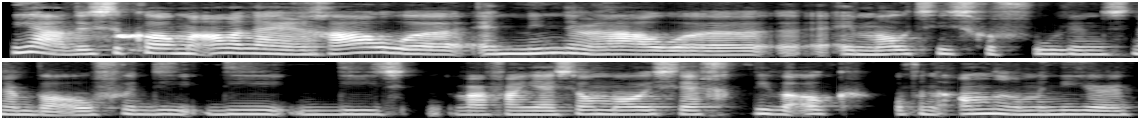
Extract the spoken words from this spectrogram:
Ja, dus er komen allerlei rauwe en minder rauwe eh, emoties, gevoelens naar boven, die, die, die, waarvan jij zo mooi zegt, die we ook op een andere manier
